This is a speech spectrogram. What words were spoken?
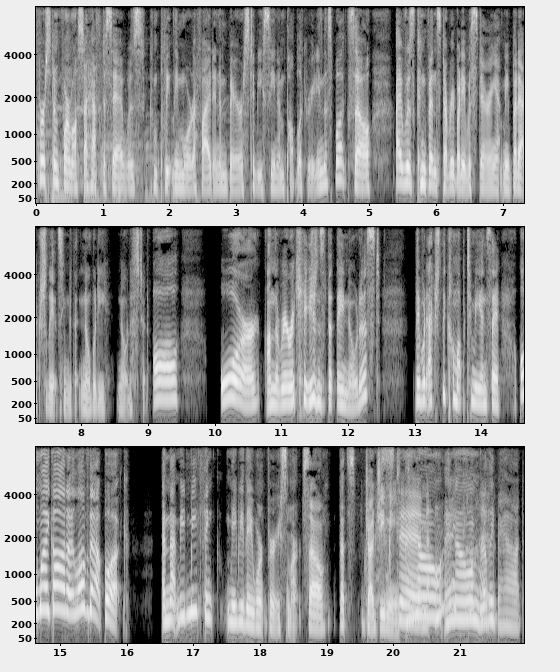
first and foremost, I have to say I was completely mortified and embarrassed to be seen in public reading this book. So I was convinced everybody was staring at me, but actually it seemed that nobody noticed at all. Or on the rare occasions that they noticed, they would actually come up to me and say, Oh my God, I love that book. And that made me think maybe they weren't very smart. So that's judgy me. I know, oh I know, I'm really bad.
